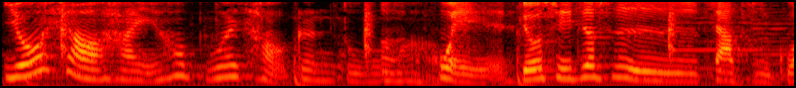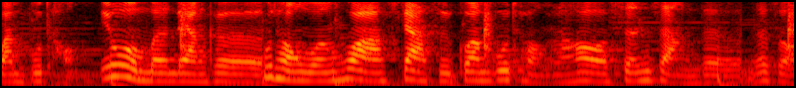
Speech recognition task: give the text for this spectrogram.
有小孩以后不会吵更多吗？嗯、会耶，尤其就是价值观不同，因为我们两个不同文化，价值观不同，然后生长的那种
